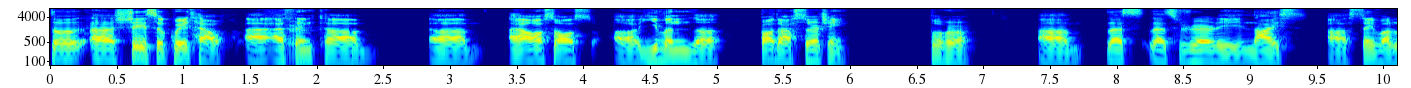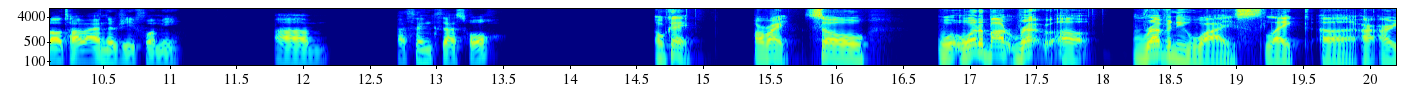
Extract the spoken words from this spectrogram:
So uh, she's a great help. I, I Sure. think uh, uh, I also uh, even the product searching to her. Um, that's that's really nice. Uh, save a lot of energy for me. Um, I think that's all. Okay. All right. So, wh- what about re- uh, revenue wise? Like, uh, are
